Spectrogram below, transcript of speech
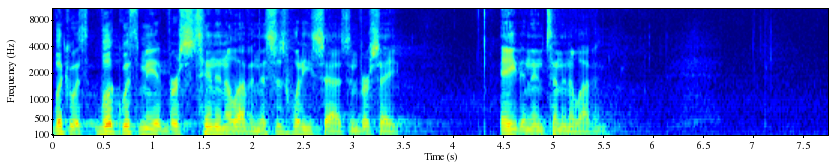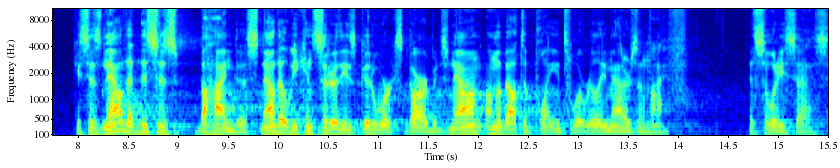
Look with, look with me at verse 10 and 11. This is what he says in verse 8. 8 and then 10 and 11. He says, Now that this is behind us, now that we consider these good works garbage, now I'm, about to point you to what really matters in life. This is what he says.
